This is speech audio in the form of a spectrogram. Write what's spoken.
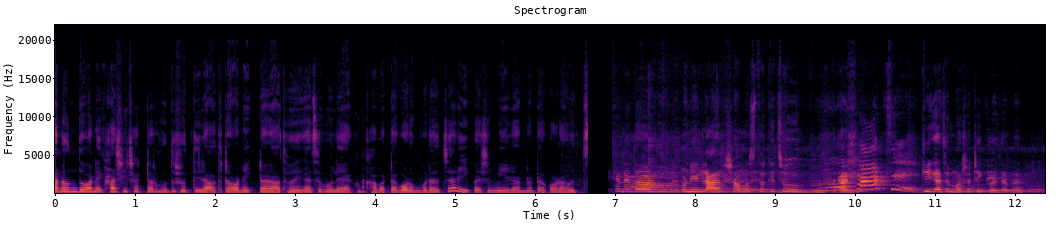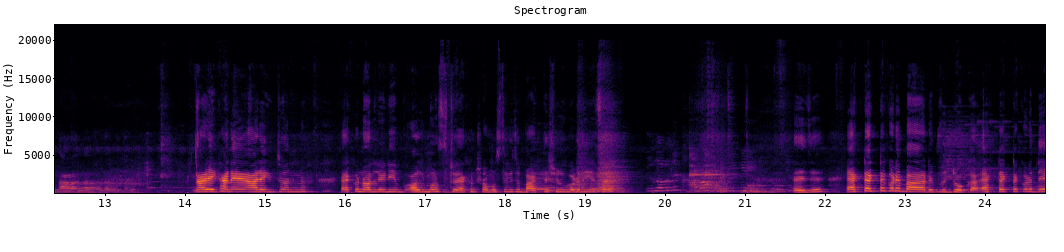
আনন্দ অনেক হাসি ঠাট্টার মধ্যে সত্যি রাতটা অনেকটা রাত হয়ে গেছে বলে এখন খাবারটা গরম করা হচ্ছে আর এই পাশে মেয়ের রান্নাটা করা হচ্ছে। এখানে তো উনি লা- সমস্ত কিছু ঠিক আছে মশা ঠিক হয়ে যাবে। আর এখানে আরেকজন এখন অলরেডি অলমোস্ট এখন সমস্ত কিছু বাড়তে শুরু করে দিয়েছে। এই যে একটা একটা করে বার ঢোকা একটা একটা করে দে।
